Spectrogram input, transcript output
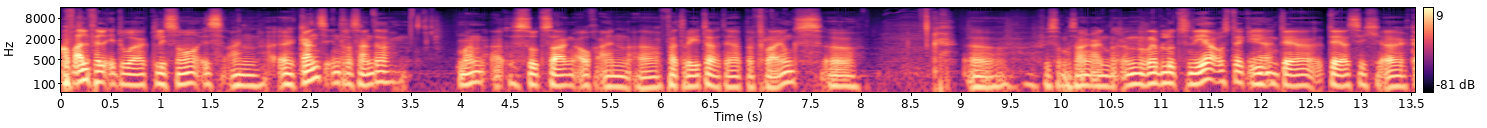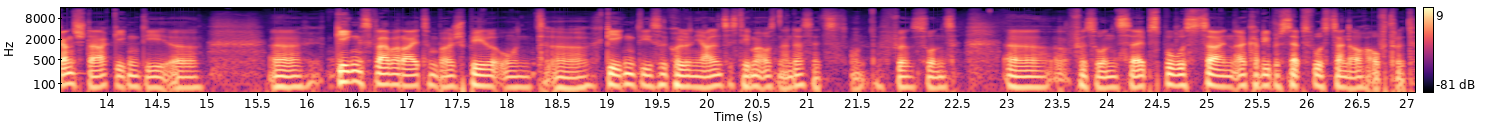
Auf alle Fälle, Edouard Glisson ist ein äh, ganz interessanter Mann, äh, sozusagen auch ein äh, Vertreter der Befreiungs, äh, äh, wie soll man sagen, ein, ein, Revolutionär aus der Gegend, ja. der, der sich äh, ganz stark gegen die äh, gegen Sklaverei zum Beispiel und gegen diese kolonialen Systeme auseinandersetzt und für so ein, für so ein Selbstbewusstsein, karibisches Selbstbewusstsein auch auftritt.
